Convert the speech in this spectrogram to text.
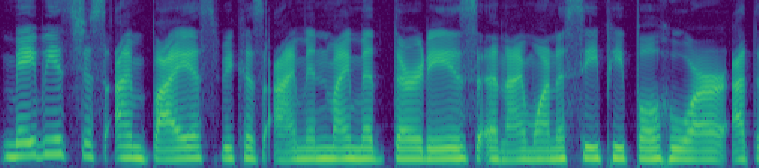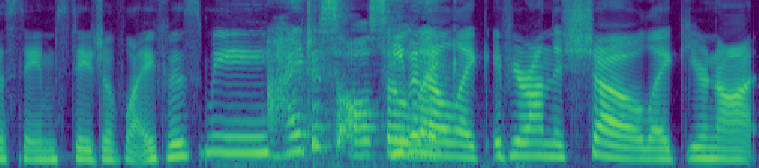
maybe it's just I'm biased because I'm in my mid 30s and I want to see people who are at the same stage of life as me. I just also Even like, though like if you're on this show, like you're not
